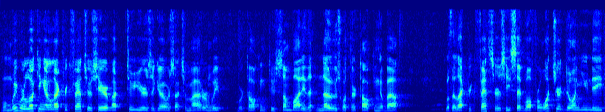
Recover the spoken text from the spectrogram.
When we were looking at electric fencers here about two years ago or such a matter, and we were talking to somebody that knows what they're talking about with electric fencers, he said, Well, for what you're doing, you need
